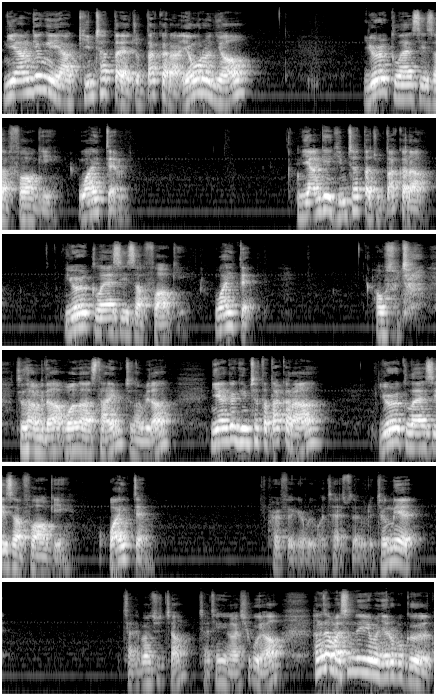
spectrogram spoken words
네 안경에 야 김 찼다 야 좀 닦아라. 영어로는요. Your glasses are foggy. Wipe them. 네 안경에 김 찼다 좀 닦아라. Your glasses are foggy. Wipe them. 어우 숨차라. 죄송합니다. One last time. 죄송합니다. 네 안경 김 찼다 닦아라. Your glasses are foggy. Wipe them. Perfect everyone. 잘 했습니다. 정리 잘 해봐주죠. 잘 챙겨가시고요. 항상 말씀드리면 여러분 그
